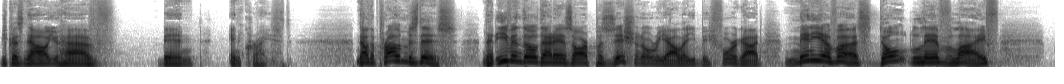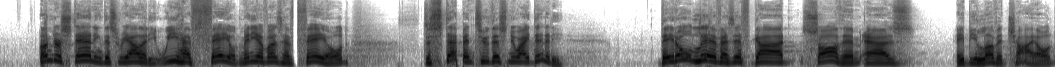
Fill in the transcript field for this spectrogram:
because now you have been in Christ. Now, the problem is this that even though that is our positional reality before God, many of us don't live life understanding this reality. We have failed, many of us have failed to step into this new identity. They don't live as if God saw them as a beloved child.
